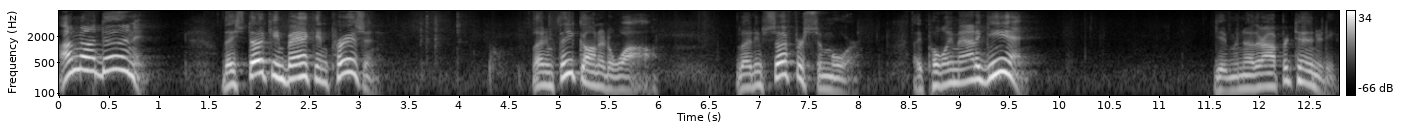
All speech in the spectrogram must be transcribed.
I'm not doing it. They stuck him back in prison. Let him think on it a while. Let him suffer some more. They pull him out again. Give him another opportunity.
